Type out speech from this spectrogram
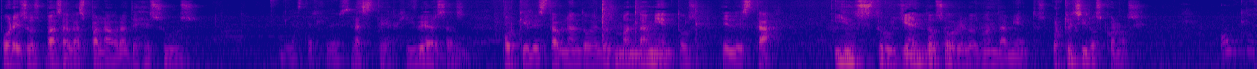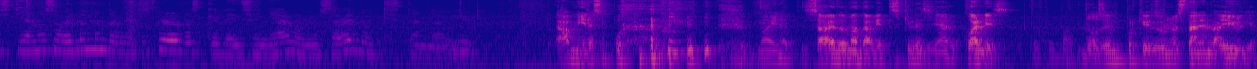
Por eso vas a las palabras de Jesús, Y las tergiversas. las tergiversas, porque Él está hablando de los mandamientos, Él está instruyendo sobre los mandamientos, porque Él sí los conoce. Un cristiano sabe los mandamientos, pero los que le enseñaron no saben lo que está en la Biblia. Ah, mira, se puede. Imagínate, ¿sabe los mandamientos que le enseñaron? ¿Cuáles? No sé porque esos no están en la Biblia.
